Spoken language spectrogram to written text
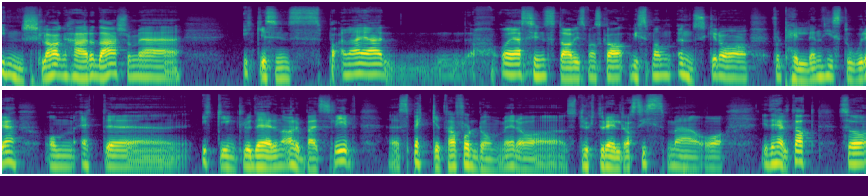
innslag her og der som jeg ikke syns Nei, jeg og jeg syns da, hvis man, skal, hvis man ønsker å fortelle en historie om et eh, ikke-inkluderende arbeidsliv, eh, spekket av fordommer og strukturell rasisme og i det hele tatt, så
